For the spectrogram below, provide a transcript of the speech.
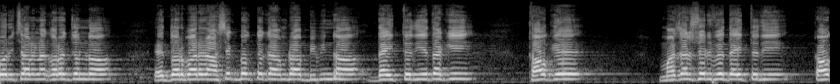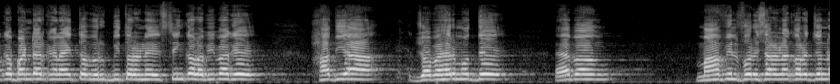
পরিচালনা করার জন্য এই দরবারের আশেক ভক্তকে আমরা বিভিন্ন দায়িত্ব দিয়ে থাকি। কাউকে মাজার শরীফের দায়িত্ব দিই, কাউকে ভান্ডারখানায় তবরুক বিতরণে শৃঙ্খলা বিভাগে হাদিয়া জবাহের মধ্যে এবং মাহফিল পরিচালনা করার জন্য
